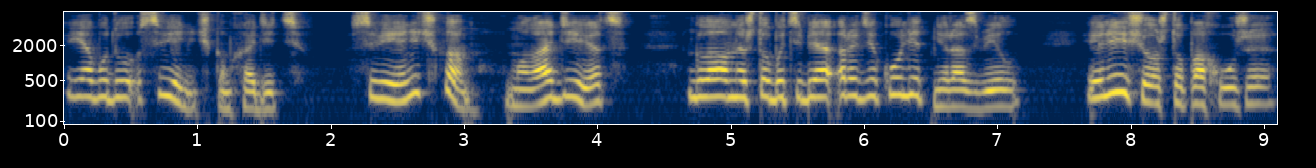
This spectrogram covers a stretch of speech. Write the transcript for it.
я буду с веничком ходить». «С веничком? Молодец. Главное, чтобы тебя радикулит не разбил. Или еще что похуже.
